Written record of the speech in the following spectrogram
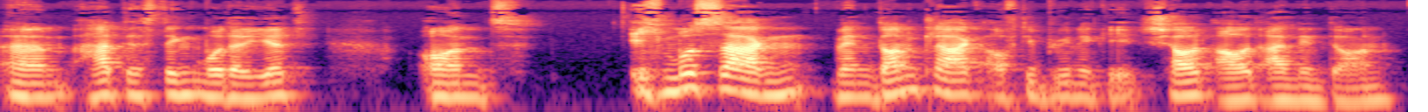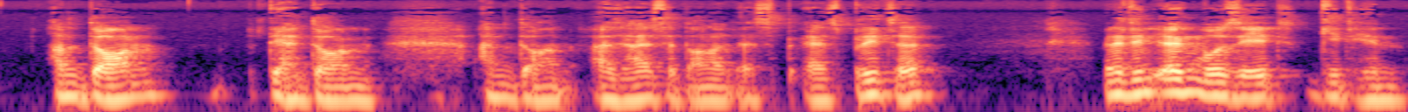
ähm, hat das Ding moderiert. Und ich muss sagen, wenn Don Clark auf die Bühne geht, schaut out an den Don, an Don, der Don, an Don, also heißt der Donald, er ist, er ist Brite. Wenn ihr den irgendwo seht, geht hin,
